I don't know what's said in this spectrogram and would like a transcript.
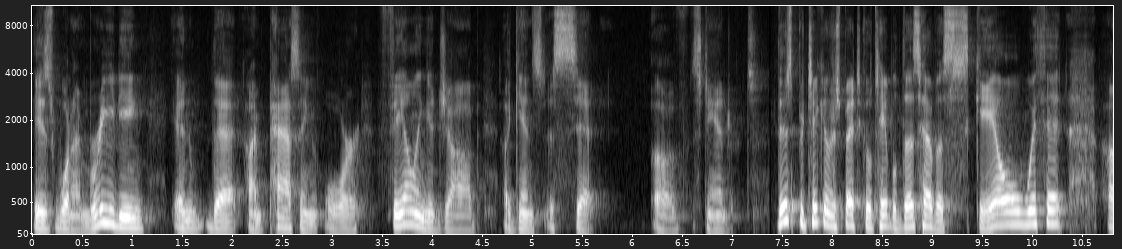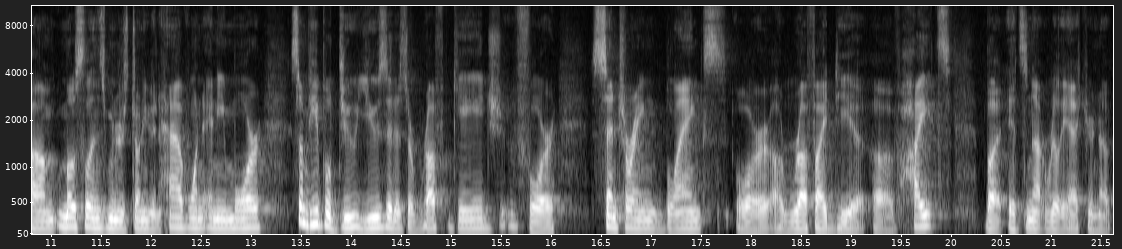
is what I'm reading and that I'm passing or failing a job against a set of standards. This particular spectacle table does have a scale with it. Um, most lens meters don't even have one anymore. Some people do use it as a rough gauge for centering blanks or a rough idea of heights, but it's not really accurate enough,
